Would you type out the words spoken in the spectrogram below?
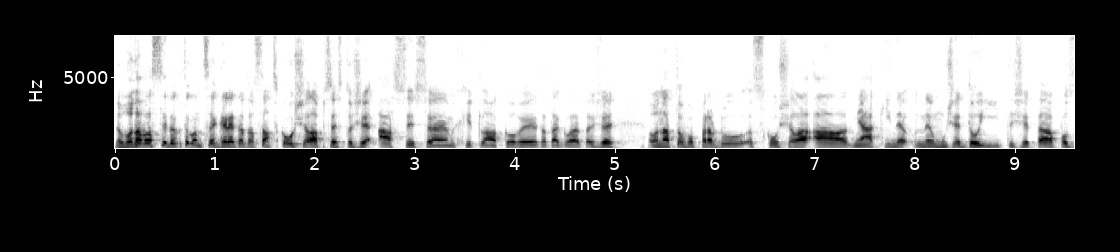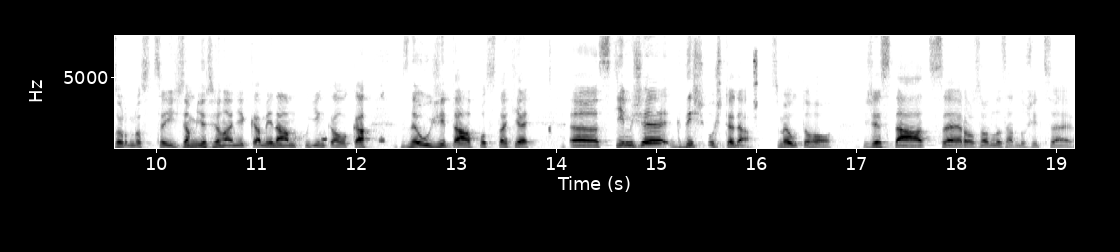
No ona vlastně dokonce Greta to snad zkoušela, přestože asi jsem chytla covid a takhle, takže ona to opravdu zkoušela a nějaký ne, nemůže dojít, že ta pozornost se již zaměřila někam jinam, chudinka holka zneužitá v podstatě. Eh, s tím, že když už teda jsme u toho, že stát se rozhodl zadlužit se,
